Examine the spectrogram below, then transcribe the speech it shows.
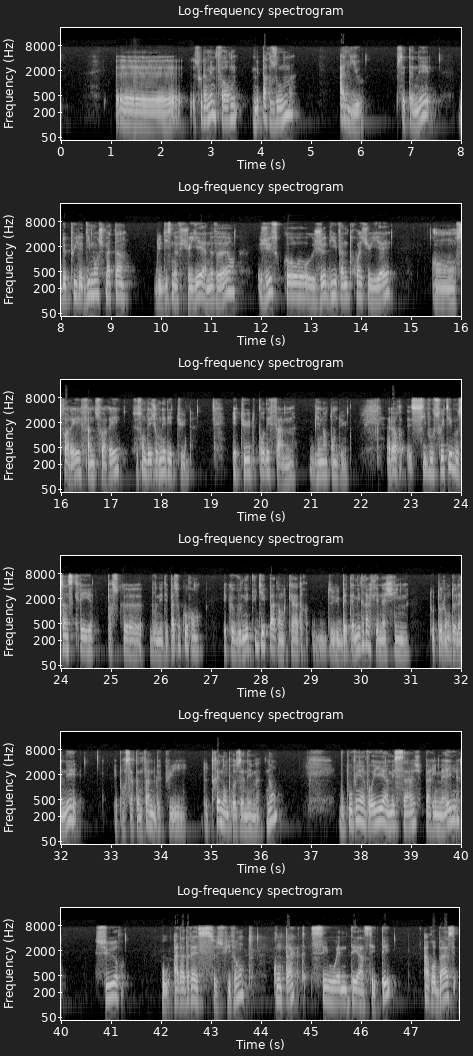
euh, sous la même forme, mais par Zoom, a lieu cette année depuis le dimanche matin du 19 juillet à 9h jusqu'au jeudi 23 juillet, en soirée, fin de soirée, ce sont des journées d'études. Études pour des femmes, bien entendu. Alors, si vous souhaitez vous inscrire parce que vous n'étiez pas au courant et que vous n'étudiez pas dans le cadre du Beth Midrash, les Nashim, tout au long de l'année, et pour certaines femmes depuis de très nombreuses années maintenant, vous pouvez envoyer un message par email sur ou à l'adresse suivante contact c o n t a c t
